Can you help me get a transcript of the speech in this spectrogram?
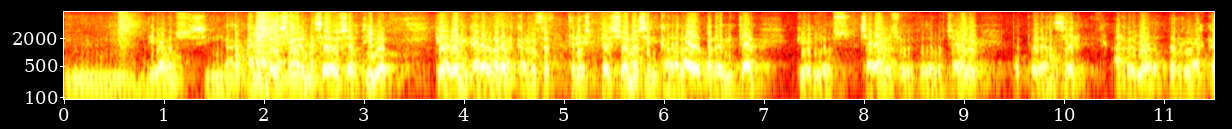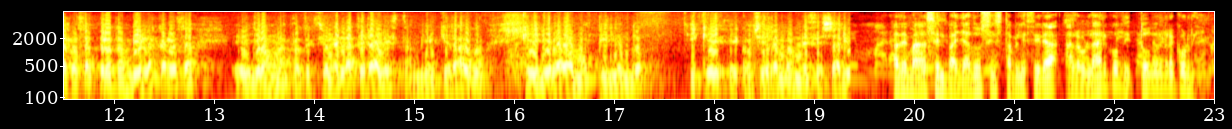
mm, digamos, sin ánimo de ser demasiado exhaustivo, que va a haber en cada una de las carrozas tres personas en cada lado para evitar que los chavales, sobre todo los chavales, pues puedan ser arrollados por las carrozas, pero también las carrozas eh, llevan unas protecciones laterales también, que era algo que llevábamos pidiendo y que eh, consideramos necesario. Además, el vallado se establecerá a lo largo de todo el recorrido.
